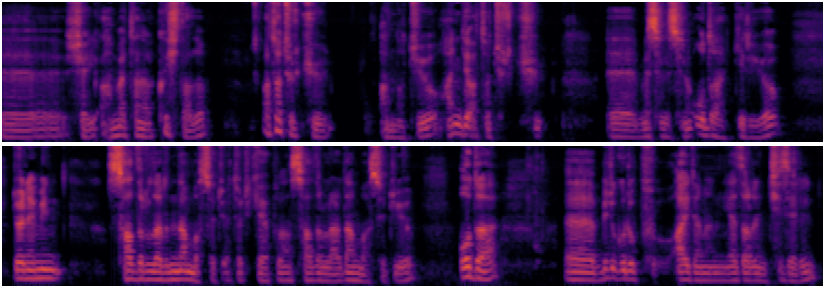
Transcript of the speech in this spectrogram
e, şey Ahmet Taner Kışlalı Atatürk'ü anlatıyor. Hangi Atatürk e, meselesine o da giriyor. Dönemin saldırılarından bahsediyor. Türkiye yapılan saldırılardan bahsediyor. O da e, bir grup aydanın, yazarın, çizerin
